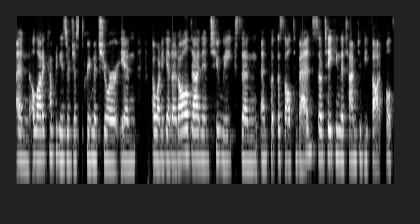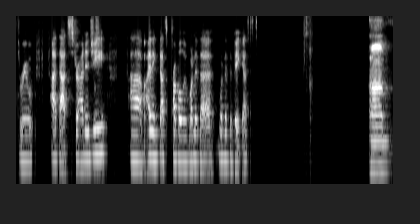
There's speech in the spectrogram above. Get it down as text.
and a lot of companies are just premature in, I want to get it all done in two weeks and, and put this all to bed. So taking the time to be thoughtful through uh, that strategy, um, I think that's probably one of the one of the biggest. Um,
